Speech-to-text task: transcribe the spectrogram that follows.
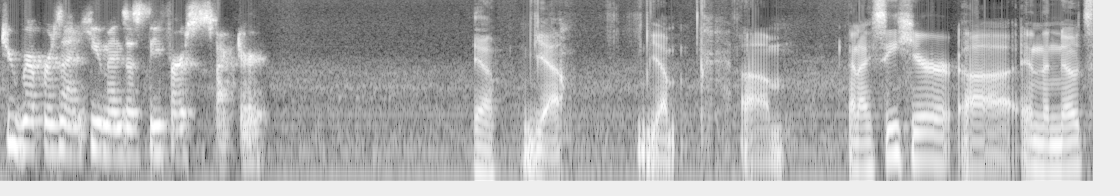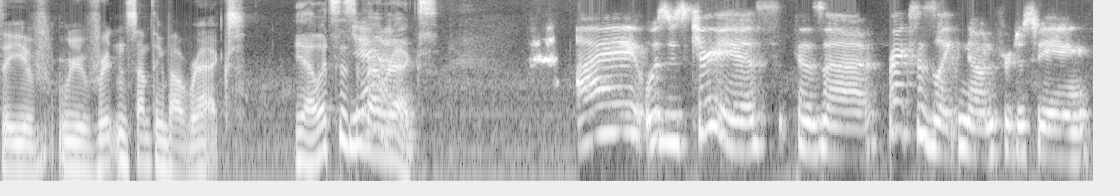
to represent humans as the first Spectre. Yeah. Yeah. Yep. Um, and I see here uh, in the notes that you've you've written something about Wrex. Yeah. What's this yeah. about Wrex? I was just curious because uh, Wrex is like known for just being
